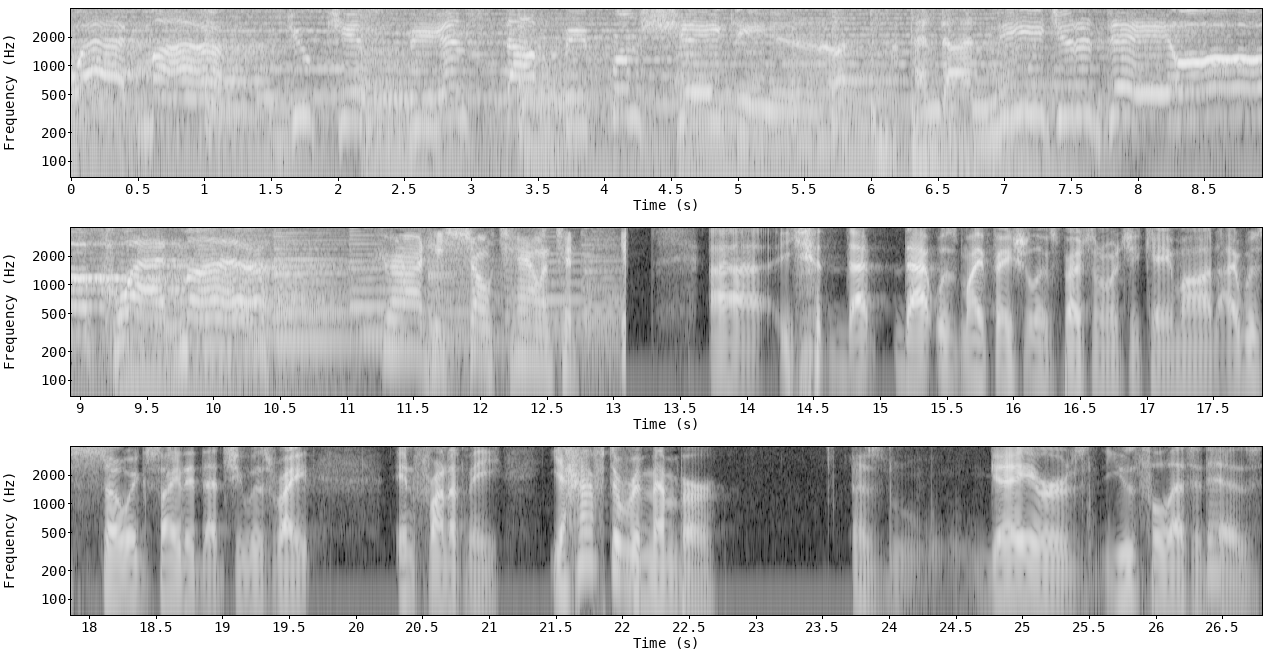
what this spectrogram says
Quagmire. You kissed me and stopped me from shaking. And I need you today, oh Quagmire. God, he's so talented. Uh, yeah, that that was my facial expression when she came on. I was so excited that she was right in front of me. You have to remember, as gay or as youthful as it is,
